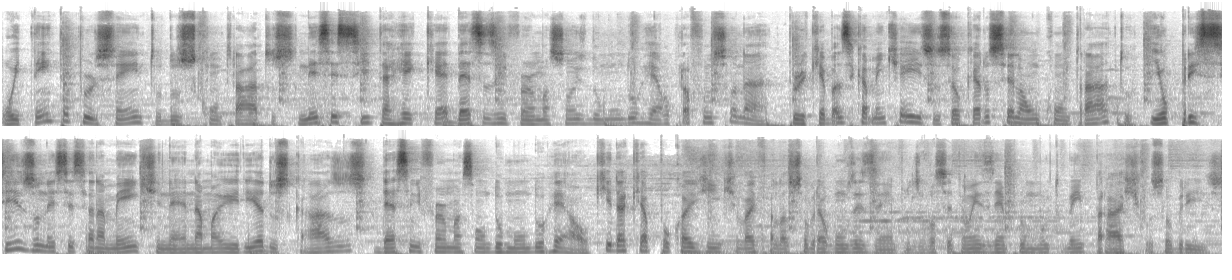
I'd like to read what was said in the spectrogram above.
80% dos contratos necessita, requer dessas informações do mundo real para funcionar. Porque basicamente é isso. Se eu quero selar um contrato, eu preciso necessariamente, né, na maioria dos casos, dessa informação do mundo real. Que daqui a pouco a gente vai falar sobre alguns exemplos. Você tem um exemplo muito bem prático sobre isso.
